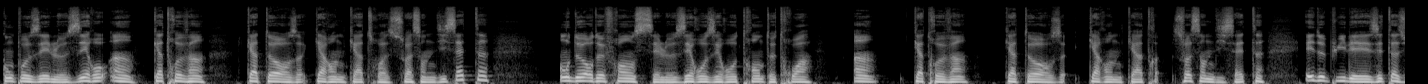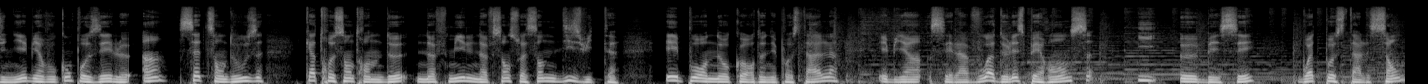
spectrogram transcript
composez le 01 80 14 44 77. En dehors de France, c'est le 00 33 1 80 14 44 77. Et depuis les États-Unis, eh bien vous composez le 1 712 432 9978. Et pour nos coordonnées postales, eh bien c'est la Voie de l'Espérance, IEBC, boîte postale 100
